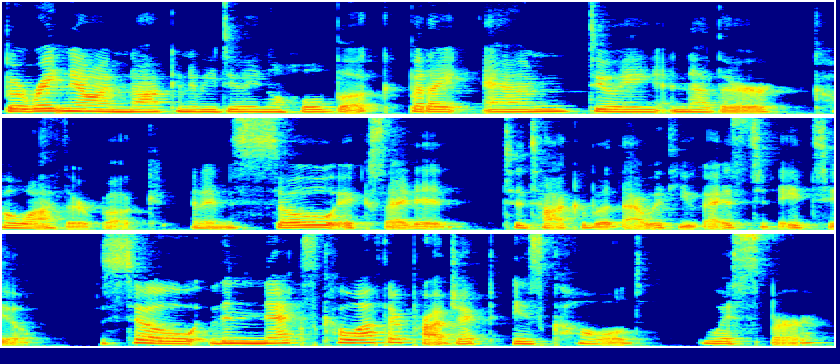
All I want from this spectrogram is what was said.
But right now, I'm not going to be doing a whole book, but I am doing another co author book. And I'm so excited to talk about that with you guys today, too. So, the next co author project is called Whisper.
